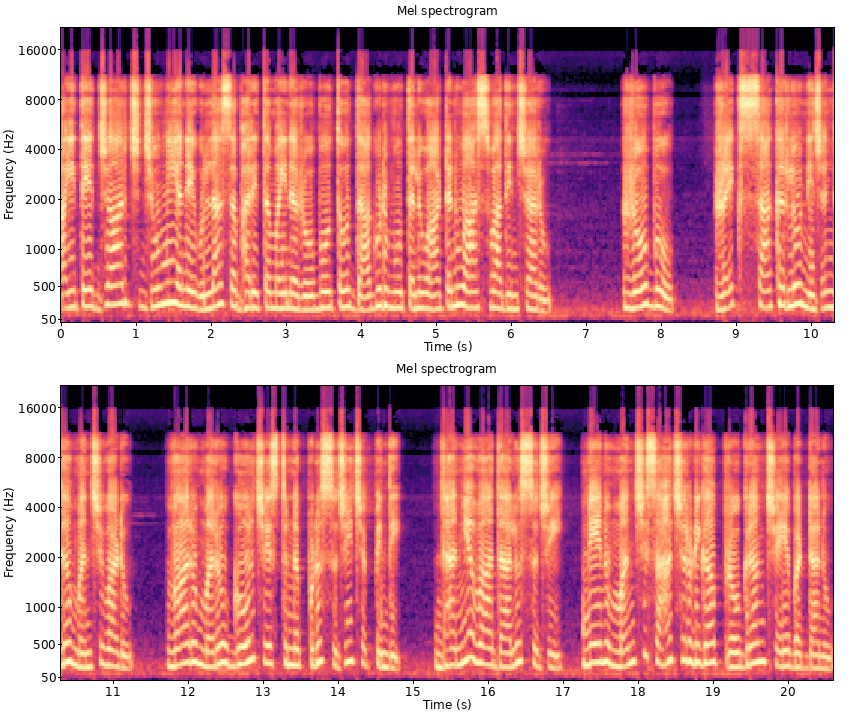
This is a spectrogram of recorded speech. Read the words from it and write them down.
అయితే జార్జ్ జూమీ అనే ఉల్లాసభరితమైన రోబోతో దాగుడుమూతలు ఆటను ఆస్వాదించారు. రోబో రెక్స్ సాకర్లో నిజంగా మంచివాడు. వారు మరో గోల్ చేస్తున్నప్పుడు సుజీ చెప్పింది. ధన్యవాదాలు సుజీ నేను మంచి సహచరుడిగా ప్రోగ్రాం చేయబడ్డాను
